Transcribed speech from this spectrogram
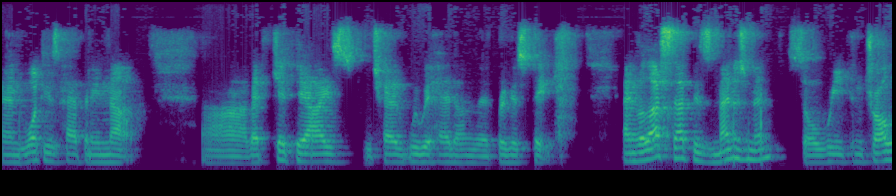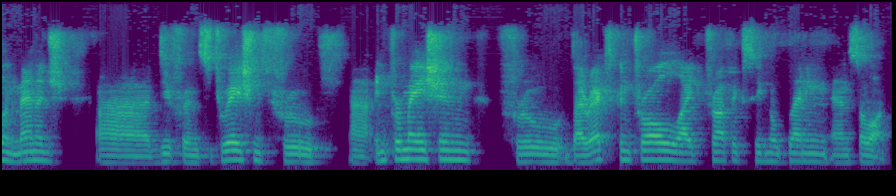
and what is happening now uh, that KPIs, which had, we had on the previous page. And the last step is management. So we control and manage uh, different situations through uh, information, through direct control like traffic signal planning and so on.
